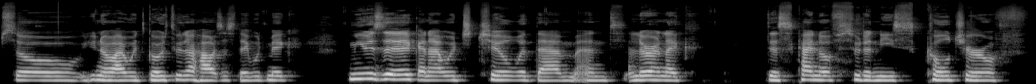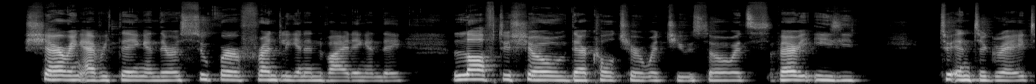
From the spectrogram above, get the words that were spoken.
So, you know, I would go to their houses. They would make music and I would chill with them and learn like this kind of Sudanese culture of sharing everything. And they were super friendly and inviting and they love to show their culture with you. So it's very easy to integrate.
